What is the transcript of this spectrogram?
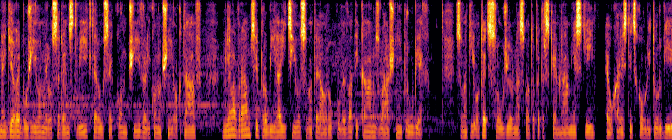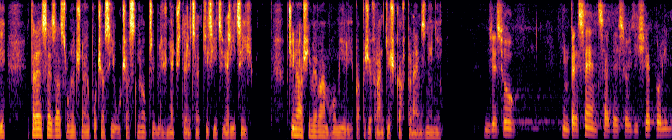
Neděle Božího milosedenství, kterou se končí velikonoční oktáv, měla v rámci probíhajícího svatého roku ve Vatikánu zvláštní průběh. Svatý otec sloužil na svatopetrském náměstí eucharistickou liturgii, které se za slunečného počasí účastnilo přibližně 40 tisíc věřících. Přinášíme vám homílí papeže Františka v plném znění. Gesù in presenza dei suoi discepoli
